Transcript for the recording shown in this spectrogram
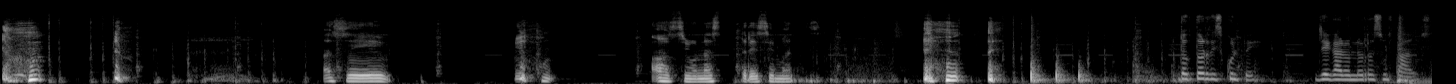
Hace... Hace unas tres semanas. Doctor, disculpe. Llegaron los resultados.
